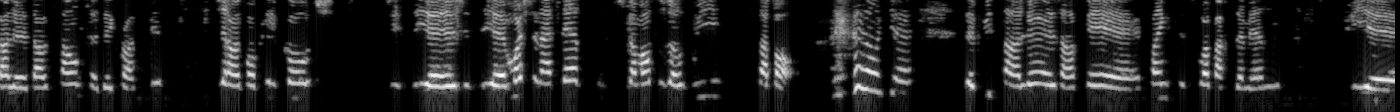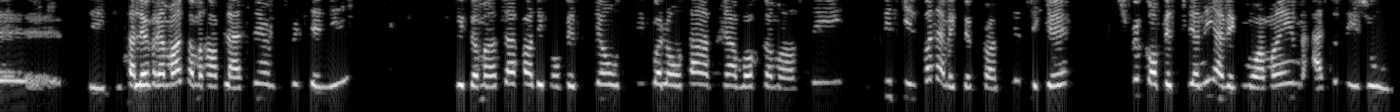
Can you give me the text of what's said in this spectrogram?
dans le dans le centre de CrossFit. J'ai rencontré le coach. J'ai dit j'ai dit moi je suis une athlète, je commence aujourd'hui, ça part. Donc depuis ce temps-là, j'en fais cinq six fois par semaine. Puis euh, c'est, ça l'a vraiment comme remplacé un petit peu le tennis. J'ai commencé à faire des compétitions aussi pas longtemps après avoir commencé. Puis ce qui est le fun avec le CrossFit, c'est que je peux compétitionner avec moi-même à tous les jours.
